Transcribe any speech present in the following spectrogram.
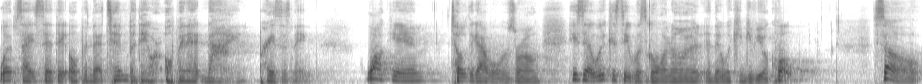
website said they opened at 10, but they were open at 9. Praise his name. Walk in, told the guy what was wrong. He said, We can see what's going on and then we can give you a quote. So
